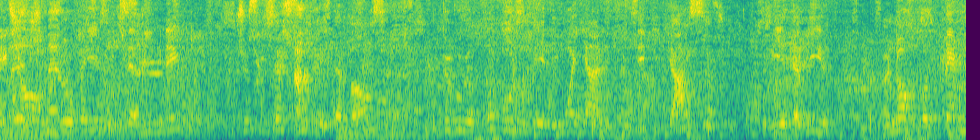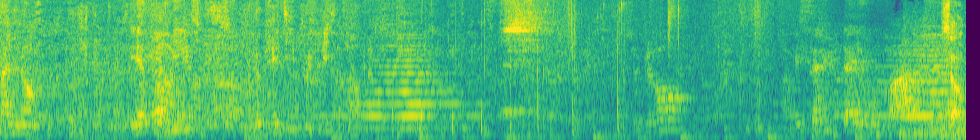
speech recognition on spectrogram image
Et quand vous l'aurez examiné, je suis assuré d'avance que vous me proposerez les moyens les plus efficaces pour y établir un ordre permanent et affermir le crédit public. So,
